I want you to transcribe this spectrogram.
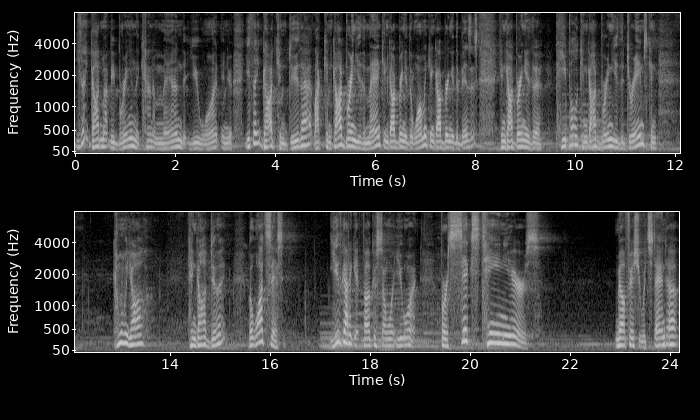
you think God might be bringing the kind of man that you want in your you think God can do that? Like can God bring you the man? Can God bring you the woman? Can God bring you the business? Can God bring you the people? Can God bring you the dreams? Can Come on y'all. Can God do it? But watch this. You've got to get focused on what you want. For 16 years, Mel Fisher would stand up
